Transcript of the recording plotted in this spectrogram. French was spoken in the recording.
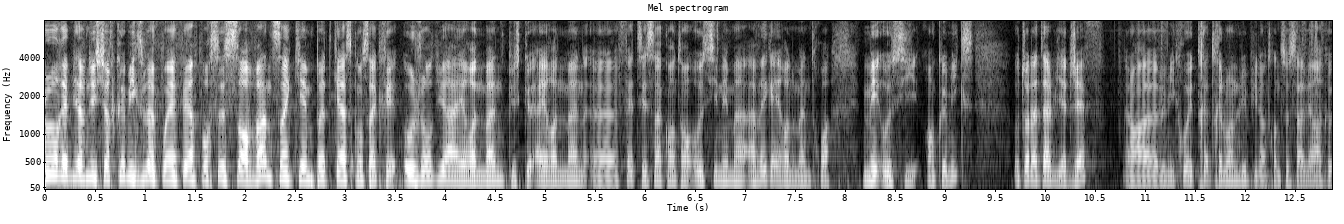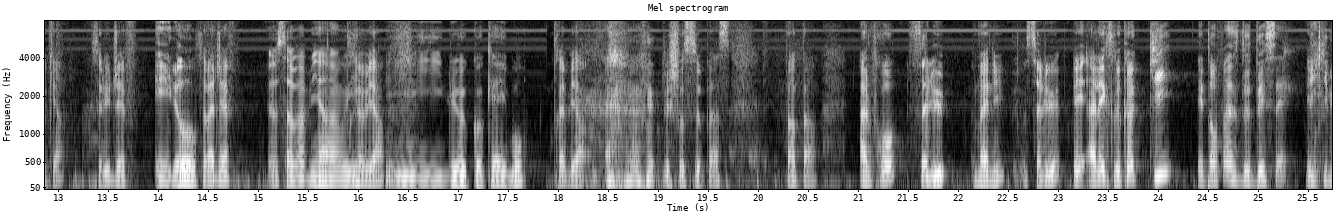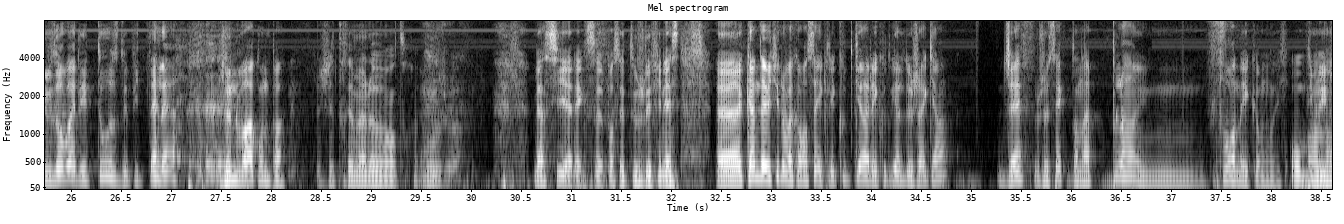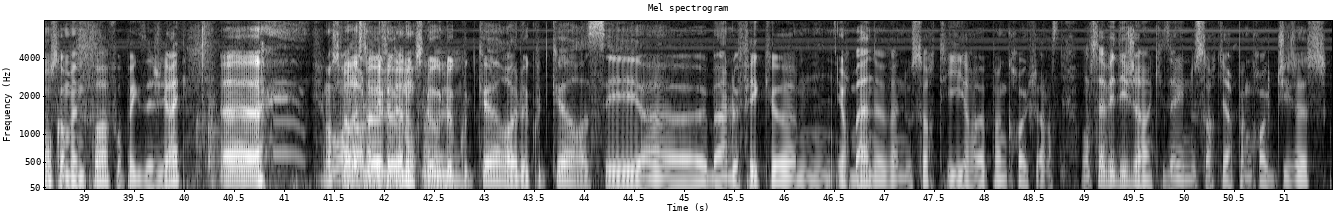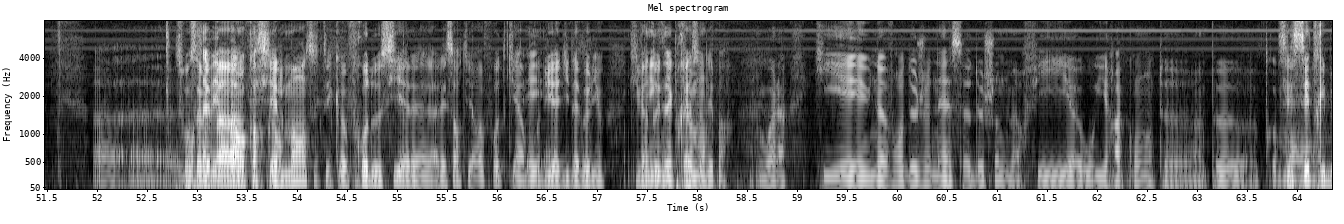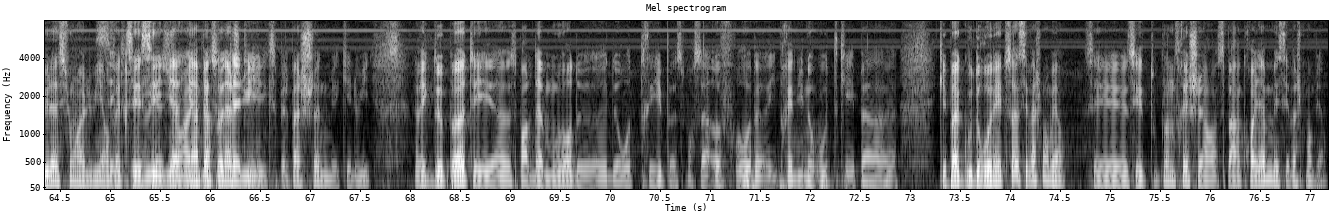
Bonjour et bienvenue sur comicsblog.fr pour ce 125e podcast consacré aujourd'hui à Iron Man, puisque Iron Man euh, fête ses 50 ans au cinéma avec Iron Man 3, mais aussi en comics. Autour de la table, il y a Jeff. Alors euh, le micro est très très loin de lui, puis il est en train de se servir un coca. Salut Jeff. Hello. Ça va Jeff? Euh, ça va bien, oui. Très bien. Il- il- le coca est beau. Très bien. Les choses se passent. Tintin. Alfro, Salut. Manu Salut. et Alex Lecoq qui est en phase de décès et qui nous envoie des toasts depuis tout à l'heure. Je ne vous raconte pas. J'ai très mal au ventre. Bonjour. Merci Alex pour cette touche de finesse. Euh, comme d'habitude, on va commencer avec les coups de cœur et les coups de gueule de chacun. Jeff, je sais que t'en as plein une fournée comme on dit. Oh, bah non, ça. quand même pas, faut pas exagérer. Euh, Non, c'est bon, pas vrai, alors c'est un le, effet le- d'annonce. le- hein. le coup de cœur, le coup de cœur, c'est euh, ben, le fait que hum, Urban va nous sortir euh, Punk Rock. Alors, on le savait déjà hein, qu'ils allaient nous sortir Punk Rock Jesus. Euh, Parce on qu'on savait savait pas, officiellement, c'était que Offroad aussi allait, allait sortir. Offroad qui est un Et- produit IDW, qui vient de Exactement. au départ. Voilà, qui est une œuvre de jeunesse de Sean Murphy euh, où il raconte euh, un peu euh, comment. C'est ses tribulations à lui en fait. Il y a, y un personnage qui, qui s'appelle pas Sean mais qui est lui, avec deux potes et ça parle d'amour, de, de road trip. C'est pour ça off-road. Ils prennent une route qui est pas qui est pas goudronnée. Tout ça, c'est vachement bien. C'est c'est tout plein de fraîcheur. C'est pas incroyable mais c'est vachement bien.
